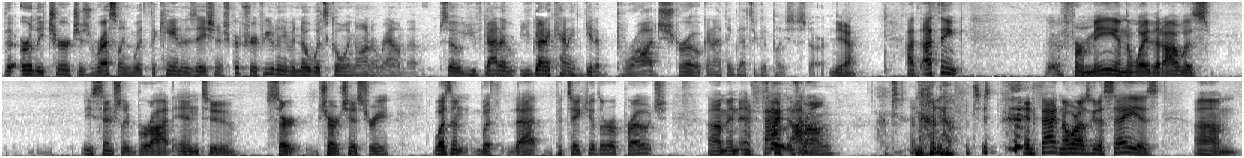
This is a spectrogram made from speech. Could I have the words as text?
the early church is wrestling with the canonization of scripture if you don't even know what's going on around them. So you've got to you've got to kind of get a broad stroke and i think that's a good place to start. Yeah. I, I think uh, for me and the way that i was essentially brought into church history wasn't with that particular approach um, and in so fact was I wrong in fact, no. What I was going to say is, um,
